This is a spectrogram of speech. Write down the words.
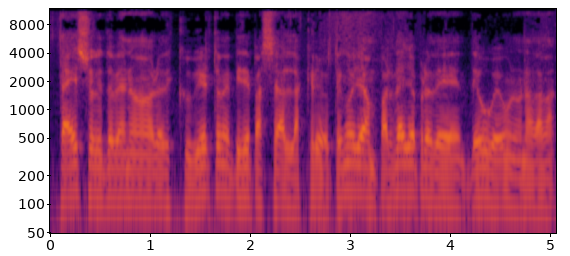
Está eso que todavía no lo he descubierto Me pide pasarlas, creo. Tengo ya un par de ellas, pero de, de V1 nada más.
